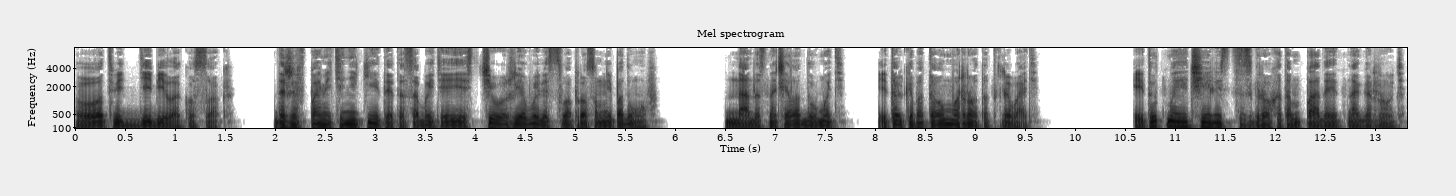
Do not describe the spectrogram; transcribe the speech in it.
Вот ведь дебила кусок. Даже в памяти Никиты это событие есть, чего же я вылез с вопросом, не подумав. Надо сначала думать, и только потом рот открывать. И тут моя челюсть с грохотом падает на грудь,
